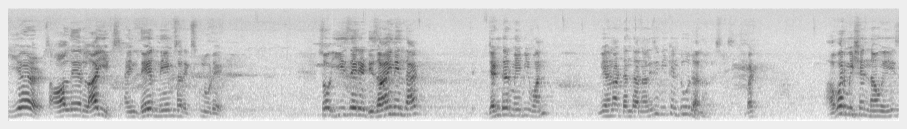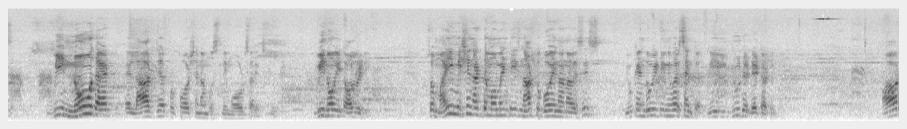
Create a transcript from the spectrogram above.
years, all their lives, and their names are excluded. So is there a design in that? Gender may be one. We have not done the analysis, we can do the analysis. But our mission now is we know that a larger proportion of Muslim votes are excluded. We know it already. So my mission at the moment is not to go in analysis. You can do it in your center. We will give the data to you. Or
